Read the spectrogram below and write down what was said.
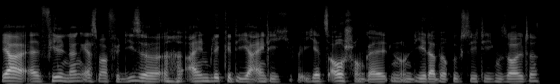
Ja, äh, vielen Dank erstmal für diese Einblicke, die ja eigentlich jetzt auch schon gelten und jeder berücksichtigen sollte.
